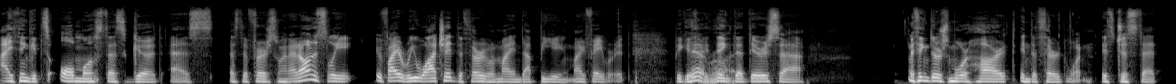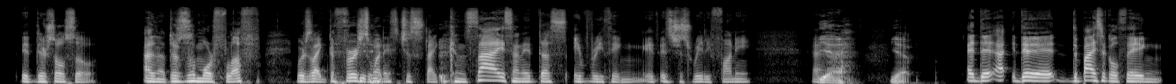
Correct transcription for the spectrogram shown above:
I think it's almost as good as as the first one. And honestly, if I rewatch it, the third one might end up being my favorite because Yeah, I think that there's a, I think there's more heart in the third one. It's just that it, there's also I don't know. There's also more fluff. Whereas like the first Yeah. one is just like concise and it does everything. It, it's just really funny. Uh, yeah. Yeah. and the uh, the the bicycle thing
